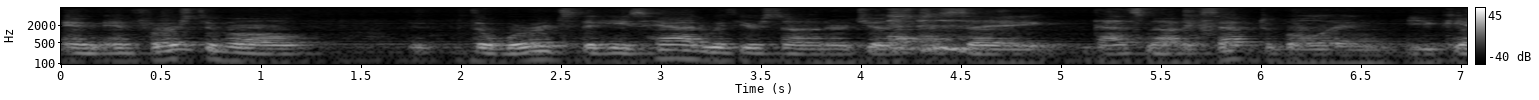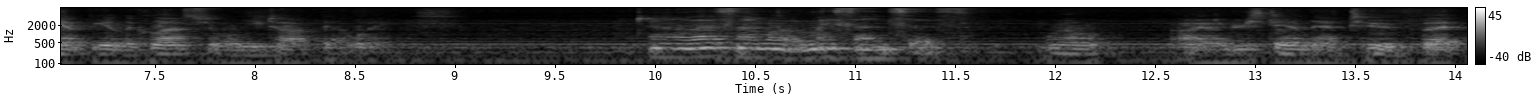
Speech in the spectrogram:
And, and first of all, the words that he's had with your son are just to say, that's not acceptable and you can't be in the classroom when you talk that way. No, that's not what my son says. Well, I understand that too, but,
